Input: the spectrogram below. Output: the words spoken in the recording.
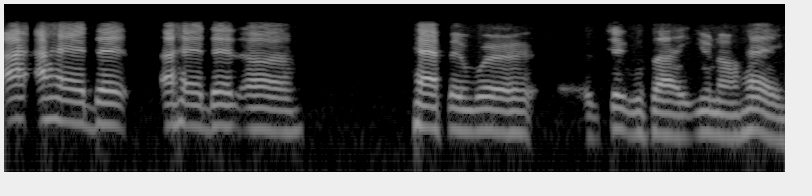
I, I had that I had that uh happen where a chick was like, you know, hey,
